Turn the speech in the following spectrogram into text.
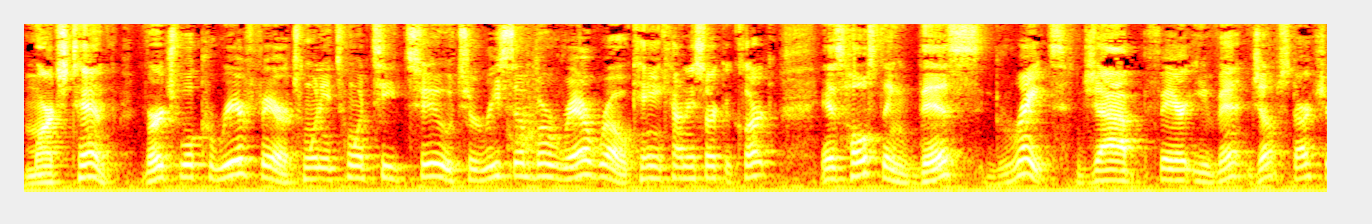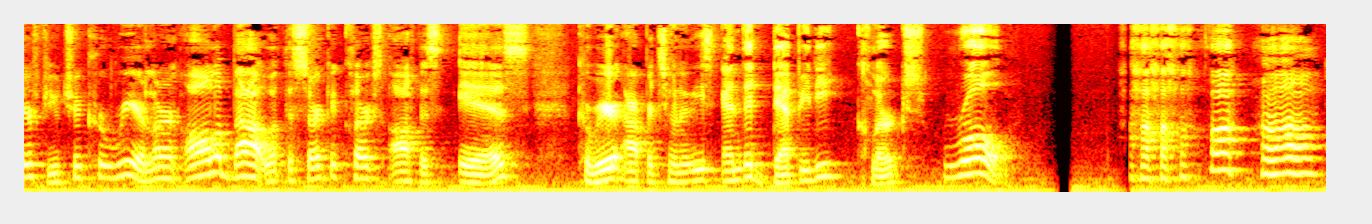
March 10th, Virtual Career Fair 2022. Theresa Barreiro, Kane County Circuit Clerk, is hosting this great job fair event. Jumpstart your future career. Learn all about what the Circuit Clerk's office is, career opportunities, and the Deputy Clerk's role. Ha ha ha ha ha.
